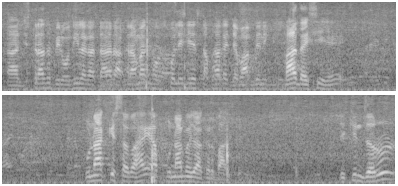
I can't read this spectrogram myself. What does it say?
जिस तरह से विरोधी लगातार आक्रामक है उसको लेके सभा का जवाब देने की बात ऐसी है पुणे की सभा है आप पुना में जाकर बात करें। लेकिन ज़रूर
